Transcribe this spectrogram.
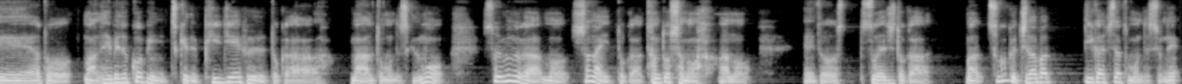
ー、あと、まあ、レーベルコピーにつける PDF とか、まあ、あると思うんですけども、そういうものがもう社内とか担当者の、あの、えっ、ー、と、ストレージとか、まあ、すごく散らばりがちだと思うんですよね。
